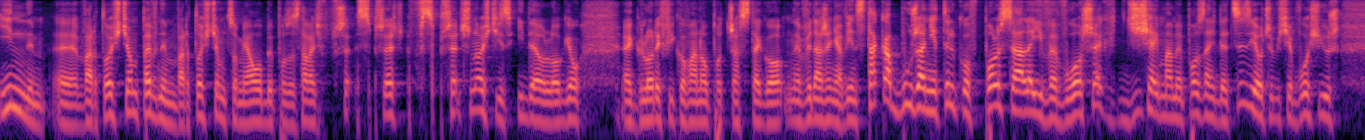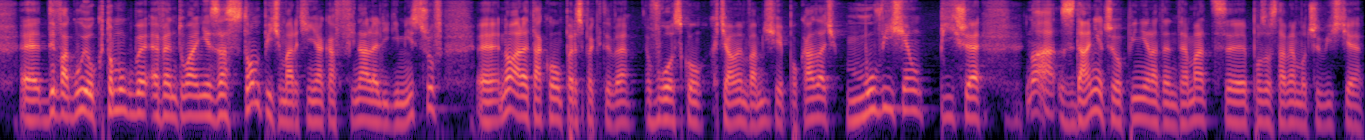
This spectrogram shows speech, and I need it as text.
innym e, wartościom, pewnym wartościom, co miałoby pozostawać w, sprzecz w sprzeczności z ideologią e, gloryfikowaną podczas tego wydarzenia. Więc taka burza nie tylko w Polsce, ale i we Włoszech. Dzisiaj mamy poznać decyzję. Oczywiście Włosi już e, dywagują, kto mógłby ewentualnie zastąpić Marciniaka w finale Ligi Mistrzów. No ale taką perspektywę włoską chciałem Wam dzisiaj pokazać. Mówi się, pisze. No a zdanie czy opinię na ten temat pozostawiam oczywiście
